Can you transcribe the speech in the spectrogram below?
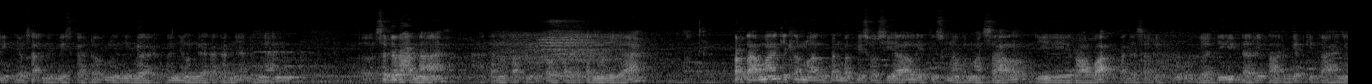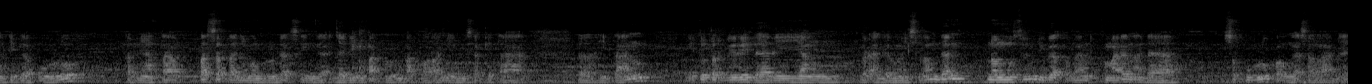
di Kejaksaan Negeri Skadau menyelenggar- menyelenggarakannya dengan eh, sederhana akan tetapi kita upayakan meriah. Pertama kita melakukan bakti sosial itu sunatan masal di Rawak pada saat itu. Jadi dari target kita hanya 30 ternyata pesertanya membludak sehingga jadi 44 orang yang bisa kita eh, hitan itu terdiri dari yang beragama Islam dan non Muslim juga kema- kemarin ada 10 kalau nggak salah ada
